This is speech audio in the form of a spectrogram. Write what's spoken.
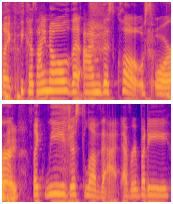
like because i know that i'm this close or Right. like we just love that everybody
